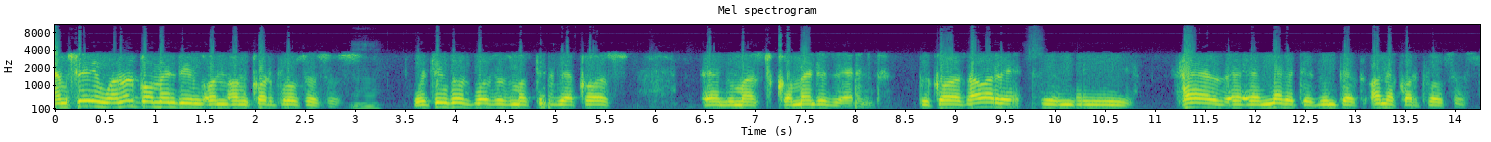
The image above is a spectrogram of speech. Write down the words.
I'm saying we're not commenting on, on court processes. Mm-hmm. We think those processes must take their course and we must comment at the end. Because our reaction have a, a negative impact on the court process.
